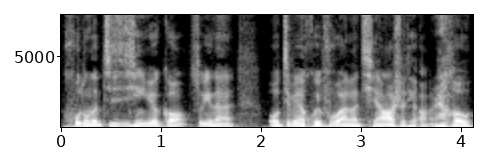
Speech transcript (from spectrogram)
互动的积极性越高。所以呢，我这边回复完了前二十条，然后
